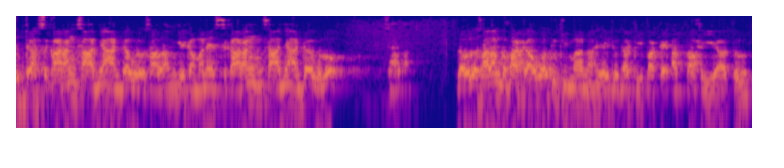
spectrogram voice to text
Sudah sekarang saatnya anda uluk salam. Ya, ke mana sekarang saatnya anda uluk salam. Lalu salam kepada Allah itu gimana? Yaitu tadi pakai at-tahiyatul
